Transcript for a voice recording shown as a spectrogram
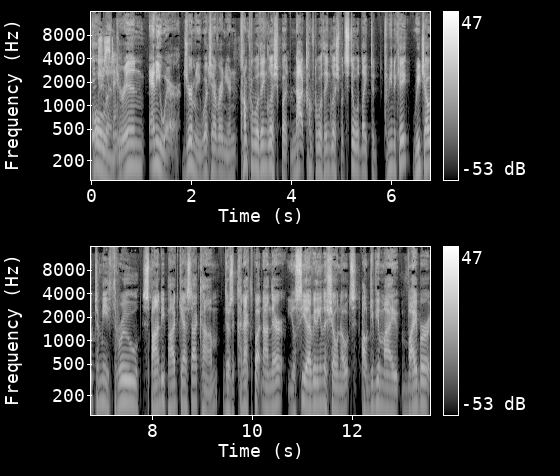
in Poland, you're in anywhere, Germany, whichever, and you're comfortable with English but not comfortable with English but still would like to communicate, reach out to me through spondypodcast.com. There's a connect button on there. You'll see everything in the show notes. I'll give you my Viber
